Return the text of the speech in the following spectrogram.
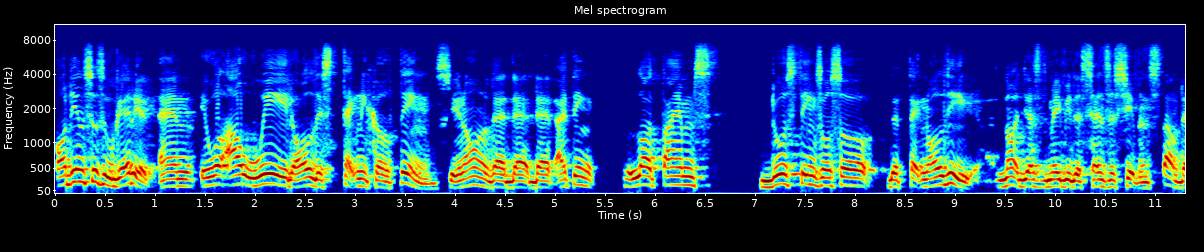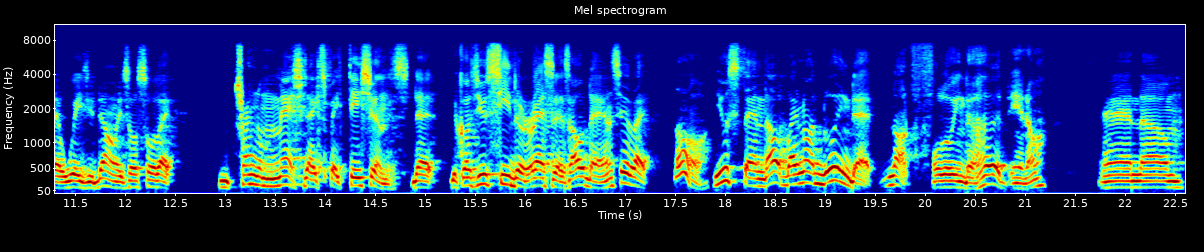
audiences will get it and it will outweigh all these technical things. You know that that that I think a lot of times those things also the technology, not just maybe the censorship and stuff that weighs you down. It's also like trying to match the expectations that because you see the rest that's out there and say like no you stand out by not doing that not following the herd you know? And um,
